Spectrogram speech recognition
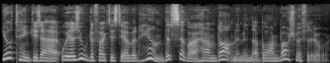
Jag tänker så här, och jag gjorde faktiskt det av en händelse bara häromdagen med mina barnbarn som är fyra år.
